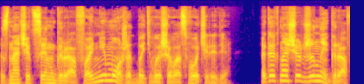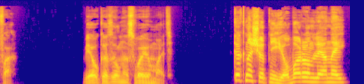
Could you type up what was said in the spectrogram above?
«Значит, сын графа не может быть выше вас в очереди. А как насчет жены графа?» Я указал на свою мать. «Как насчет нее, барон Леоней?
